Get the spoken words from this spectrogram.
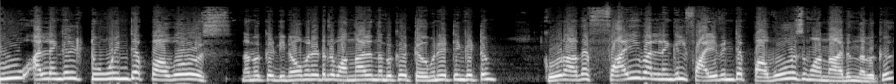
ടു അല്ലെങ്കിൽ ടുവിന്റെ പവേഴ്സ് നമുക്ക് ഡിനോമിനേറ്ററിൽ വന്നാലും നമുക്ക് ടെർമിനേറ്റിംഗ് കിട്ടും. കൂടാതെ ഫൈവ് അല്ലെങ്കിൽ ഫൈവിന്റെ പവേഴ്സ് വന്നാലും നമുക്ക്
